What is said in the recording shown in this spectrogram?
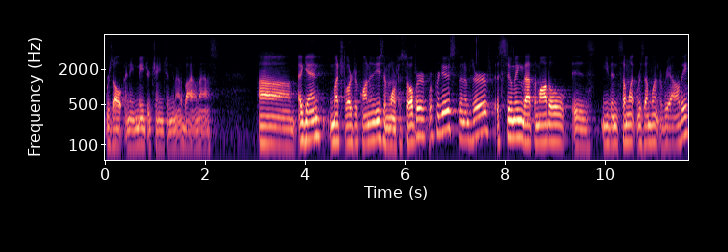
result in a major change in the amount of biomass. Um, again, much larger quantities of amorphous sulfur were produced than observed, assuming that the model is even somewhat resemblant of reality.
